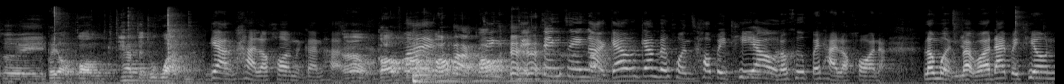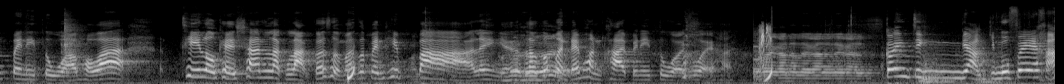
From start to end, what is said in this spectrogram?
เคยไปออกกองแทบจะทุกวัน อยากถ่ายละครเหมือนกันค่ะ อ้าวก๊อฟก๊อไม่ฟก๊อฟอะก๊อฟจริงๆจริงๆอะแก้มแก้มเป็นคนชอบไปเที่ยวแล้วคือไปถ่ายละครอะ เราเหมือนแบบว่าได้ไปเที่ยวไปในตัว เพราะว่าที่โลเคชั่นหลักๆ ก็ส่วนมากจะเป็นที่ป่าอะไรอย่างเงี้ยเราก็เหมือนได้ผ่อนคลายไปในตัวด้วยค่ะ อะไรกันอะไรกันอะไรกัน ก็จริงๆ อยากกินบุฟเฟ่ต์ค่ะ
